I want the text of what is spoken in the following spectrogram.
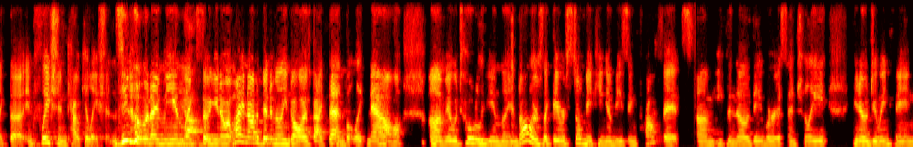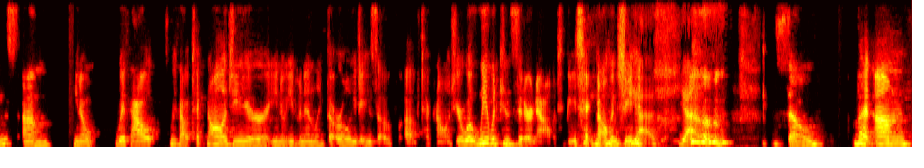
like the inflation calculations you know what i mean? Yeah. like so you know it might not have been a million dollars back then but like now um, it would totally be a million dollars. Like they were still making amazing profits um, even though they were essentially you know doing things um, you know without without technology or you know even in like the early days of, of technology or what we would consider now to be technology. Yes yes. So but um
